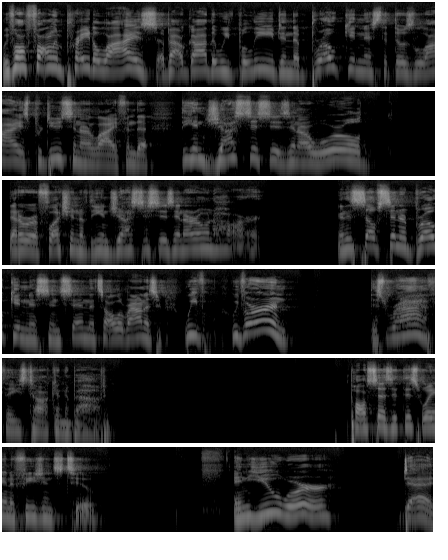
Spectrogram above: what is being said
We've all fallen prey to lies about God that we've believed and the brokenness that those lies produce in our life and the, the injustices in our world that are a reflection of the injustices in our own heart. And this self-centered brokenness and sin that's all around us. We've, we've earned this wrath that he's talking about. Paul says it this way in Ephesians 2. And you were dead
